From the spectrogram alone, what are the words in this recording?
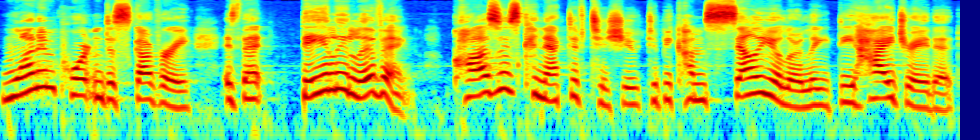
One important discovery is that daily living causes connective tissue to become cellularly dehydrated.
